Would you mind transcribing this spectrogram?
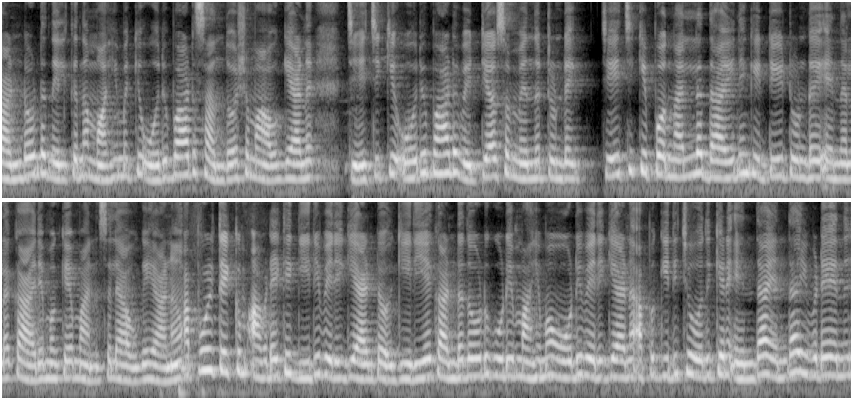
കണ്ടുകൊണ്ട് നിൽക്കുന്ന മഹിമയ്ക്ക് ഒരുപാട് സന്തോഷമാവുകയാണ്. ചേച്ചിക്ക് ഒരുപാട് വ്യത്യാസം വന്നിട്ടുണ്ട്. ചേച്ചിക്ക് ഇപ്പോൾ നല്ല ധൈര്യം കിട്ടിയിട്ടുണ്ട് എന്നുള്ള കാര്യമൊക്കെ മനസ്സിലാവുകയാണ്. അപ്പോഴത്തേക്കും അവിടേക്ക് ഗിരി വരികയാണ് കേട്ടോ ഗിരിയെ കണ്ടതോടുകൂടി മഹിമ ഓടി വരികയാണ്. അപ്പോൾ ഗിരി ചോദിക്കണം എന്താ എന്താ ഇവിടെ? എന്ന്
